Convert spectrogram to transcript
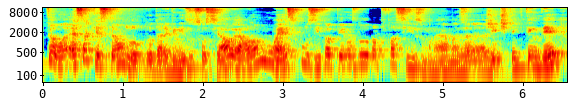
Então, essa questão do, do, darwinismo social, ela não é exclusiva apenas do próprio fascismo, né? Mas a, a, gente tem que entender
